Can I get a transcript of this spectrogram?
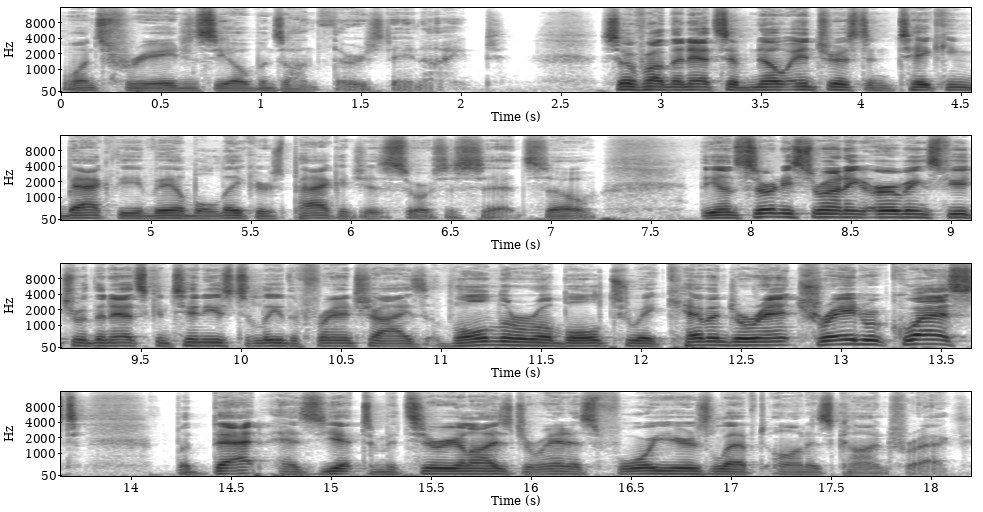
once free agency opens on Thursday night. So far, the Nets have no interest in taking back the available Lakers packages, sources said. So the uncertainty surrounding Irving's future with the Nets continues to leave the franchise vulnerable to a Kevin Durant trade request, but that has yet to materialize. Durant has four years left on his contract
